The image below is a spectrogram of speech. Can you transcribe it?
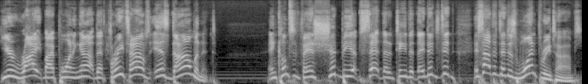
you're right by pointing out that three times is dominant. And Clemson fans should be upset that a team that they just did, it's not that they just won three times.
